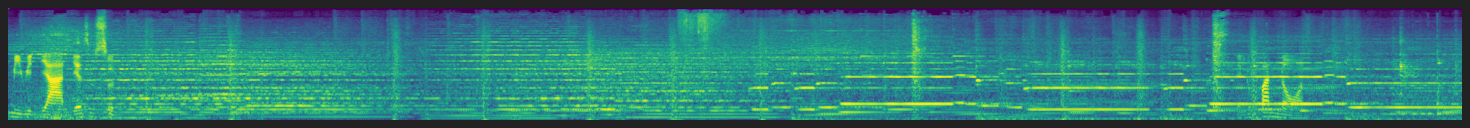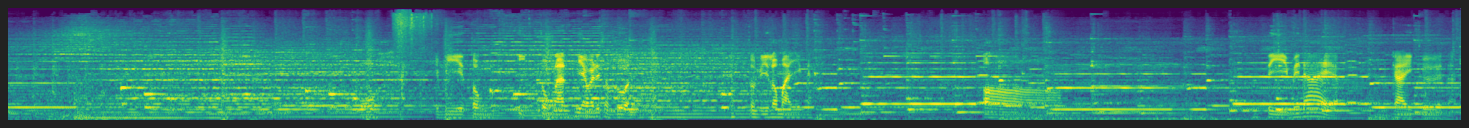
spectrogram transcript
จะมีวิญญาณเยอะสุดๆเป็นรูปปั้นนอน โอ้จะมีตรงอีกตรงนั้นที่ยังไม่ได้สำรวจ ตรงนี้เรามายังไงอ๋อตีไม่ได้อะไกลเกินอะ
